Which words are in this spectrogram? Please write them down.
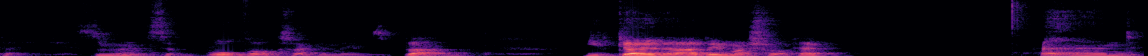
30 years, Mm. right? so all Volkswagen meets, but you'd go there. I'd be in my Scirocco, and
